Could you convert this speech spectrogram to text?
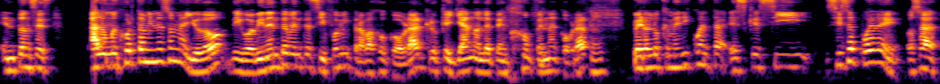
Entonces, a lo mejor también eso me ayudó. Digo, evidentemente sí fue mi trabajo cobrar, creo que ya no le tengo pena cobrar, pero lo que me di cuenta es que sí, sí se puede. O sea,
